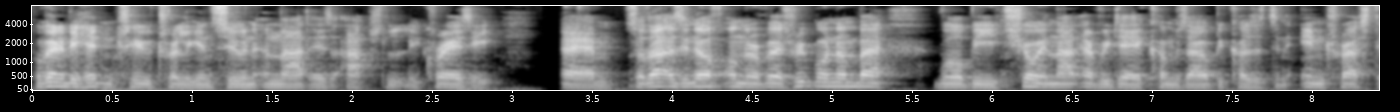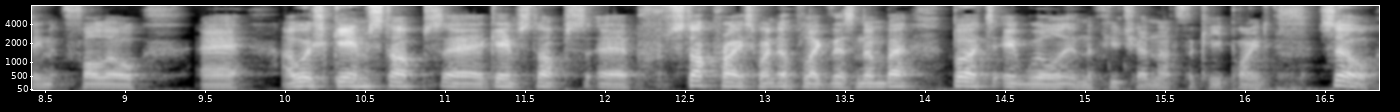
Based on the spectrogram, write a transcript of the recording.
We're going to be hitting 2 trillion soon, and that is absolutely crazy. Um, so that is enough on the reverse repo number. We'll be showing that every day it comes out because it's an interesting follow. Uh, I wish GameStop's uh, GameStop's uh, stock price went up like this number, but it will in the future, and that's the key point. So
